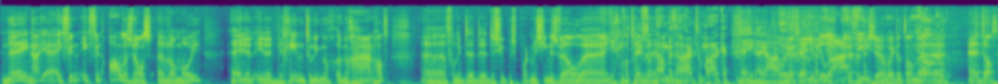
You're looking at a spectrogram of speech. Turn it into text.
Nee, nou ja, ik vind, ik vind alles wel, eh, wel mooi. In het, in het begin, toen ik nog, ook nog haar had, eh, vond ik de, de, de supersportmachines wel. eh, je ging Wat toen, heeft dat eh, nou met haar te maken? Nee, nou ja, hoe heet het, je wilde haren verliezen, hoe heet dat dan? hè, dat.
